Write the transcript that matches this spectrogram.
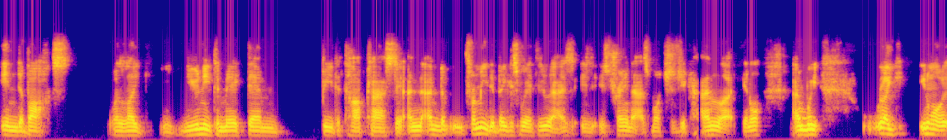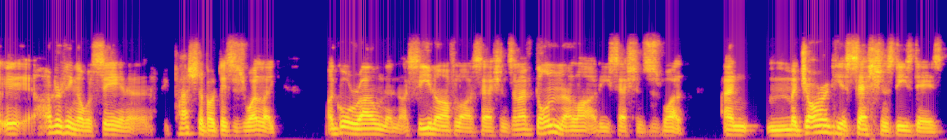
in the box, well, like you need to make them be the top class and and for me the biggest way to do that is, is, is train that as much as you can like you know? And we like you know eh, other thing I was saying and I'd passionate about this as well like I go around and I see an awful lot of sessions and I've done a lot of these sessions as well. And majority of sessions these days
